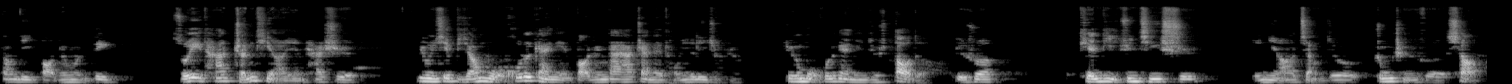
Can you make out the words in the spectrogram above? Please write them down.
当地，保证稳定。所以，它整体而言，它是。用一些比较模糊的概念，保证大家站在同一个立场上。这个模糊的概念就是道德，比如说“天地君亲师”，你要讲究忠诚和孝。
